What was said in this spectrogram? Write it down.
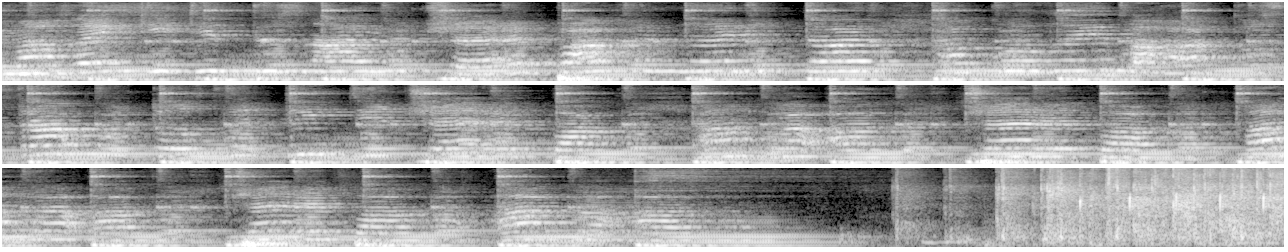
маленькі діти знають.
